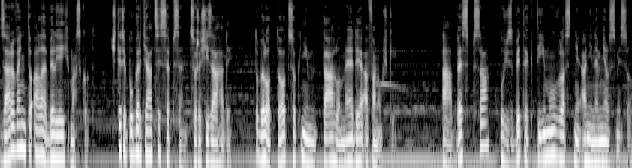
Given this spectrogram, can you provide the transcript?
zároveň to ale byl jejich maskot. Čtyři pubertáci se psem, co řeší záhady. To bylo to, co k ním táhlo média a fanoušky. A bez psa už zbytek týmu vlastně ani neměl smysl.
